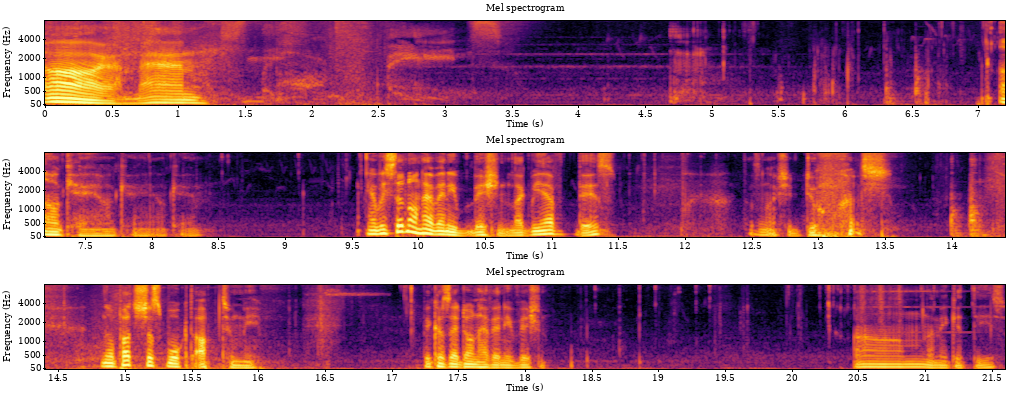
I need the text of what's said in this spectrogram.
Ah, man. Okay, okay, okay. Yeah, we still don't have any vision. Like, we have this. Doesn't actually do much. No, Pudge just walked up to me. Because I don't have any vision. Um, let me get these.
